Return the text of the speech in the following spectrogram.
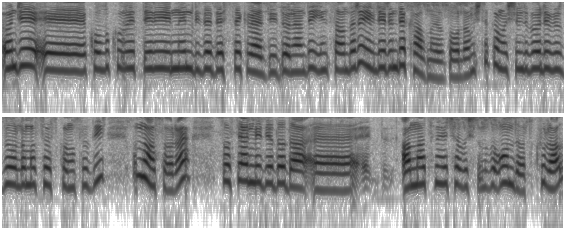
Önce e, kolluk kuvvetlerinin bize destek verdiği dönemde insanları evlerinde kalmaya zorlamıştık ama şimdi böyle bir zorlama söz konusu değil. Bundan sonra sosyal medyada da e, anlatmaya çalıştığımız o 14 kural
